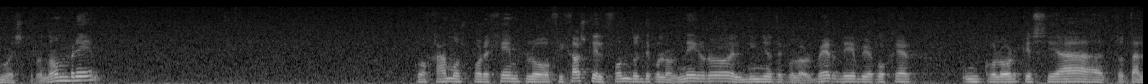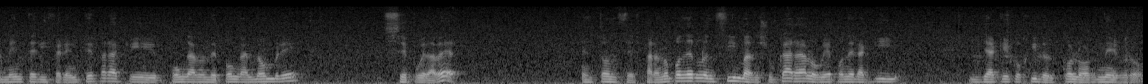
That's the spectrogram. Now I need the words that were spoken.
nuestro nombre. Cojamos, por ejemplo, fijaos que el fondo es de color negro, el niño es de color verde. Voy a coger un color que sea totalmente diferente para que ponga donde ponga el nombre se pueda ver. Entonces, para no ponerlo encima de su cara, lo voy a poner aquí. Ya que he cogido el color negro,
